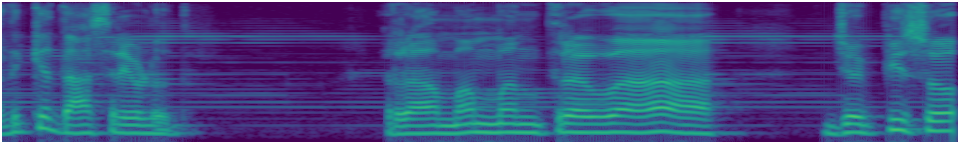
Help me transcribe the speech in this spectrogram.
ಅದಕ್ಕೆ ದಾಸರ ಹೇಳೋದು, ರಾಮ ಮಂತ್ರವ ಜಪಿಸೋ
